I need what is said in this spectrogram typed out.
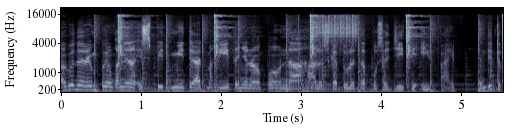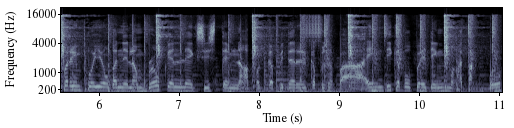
Bago na rin po yung kanilang speed meter at makikita nyo naman po na halos katulad na po sa GTA 5. Nandito pa rin po yung kanilang broken leg system na kapag kapinaril ka po sa paa ay hindi ka po pwedeng makatakbo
